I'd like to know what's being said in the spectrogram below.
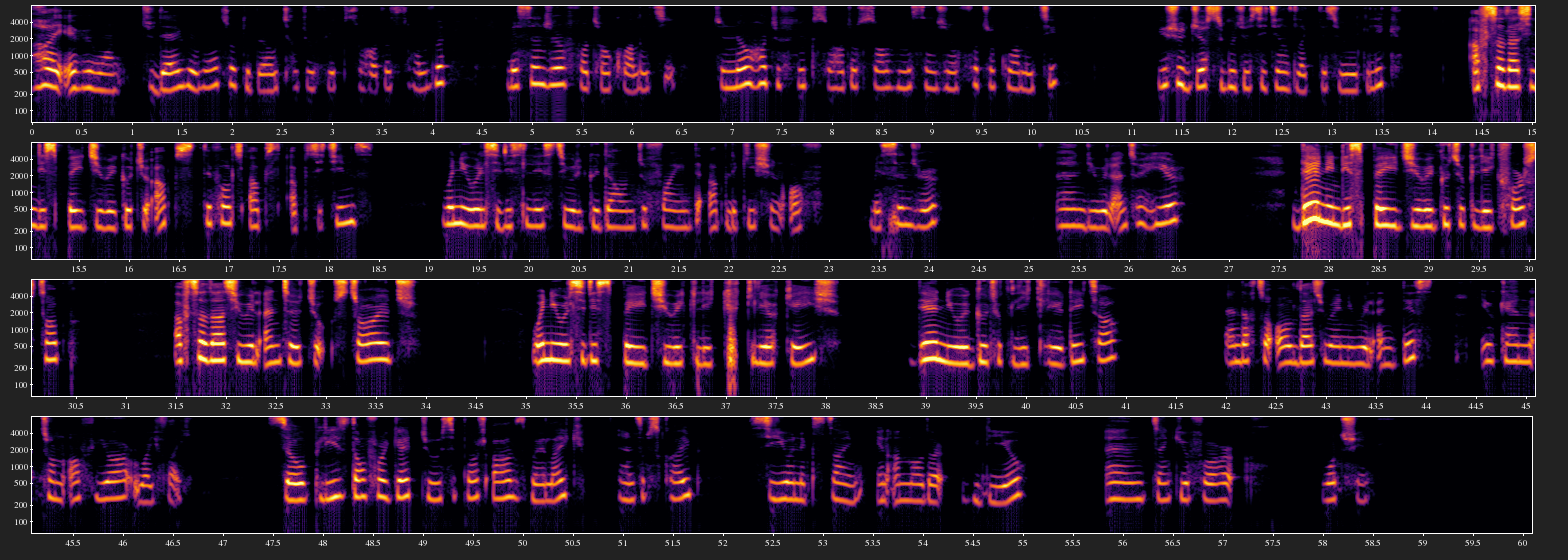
Hi everyone, today we will talk about how to fix or how to solve messenger photo quality. To know how to fix or how to solve messenger photo quality, you should just go to settings like this, you will click. After that in this page you will go to apps, default apps, app settings. When you will see this list you will go down to find the application of messenger and you will enter here then in this page you will go to click force stop. After that you will enter to storage. When you will see this page you will click clear cache. Then you will go to click clear data. And after all that when you will end this you can turn off your Wi-Fi. So please don't forget to support us by like and subscribe. See you next time in another video and thank you for watching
